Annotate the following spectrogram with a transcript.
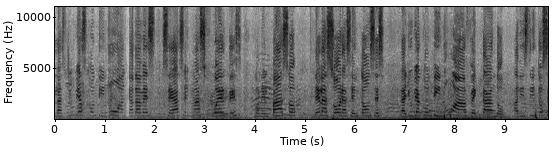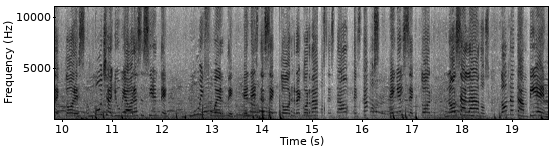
Las lluvias continúan, cada vez se hacen más fuertes con el paso de las horas, entonces la lluvia continúa afectando a distintos sectores. Mucha lluvia ahora se siente muy fuerte en este sector. Recordamos, está, estamos en el sector Los Salados, donde también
